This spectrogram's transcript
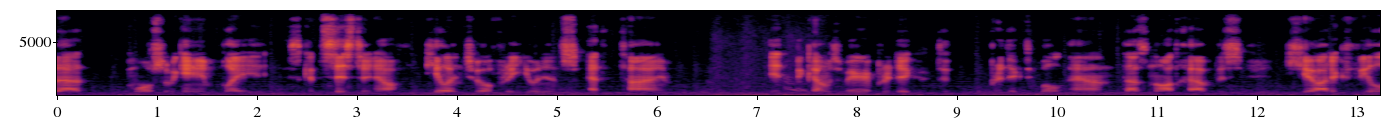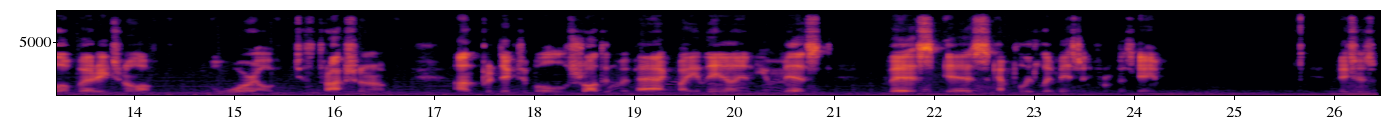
that most of the gameplay is consisting of killing two or three units at a time, it becomes very predict predictable and does not have this chaotic feel of the original of war, of destruction, of unpredictable shot in the back by an alien you missed. This is completely missing from this game which is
